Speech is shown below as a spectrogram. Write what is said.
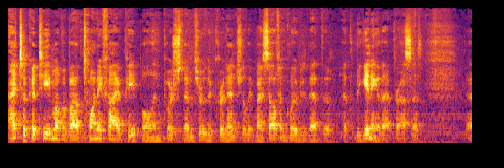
I took a team of about 25 people and pushed them through the credentialing, myself included at the, at the beginning of that process. Uh,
